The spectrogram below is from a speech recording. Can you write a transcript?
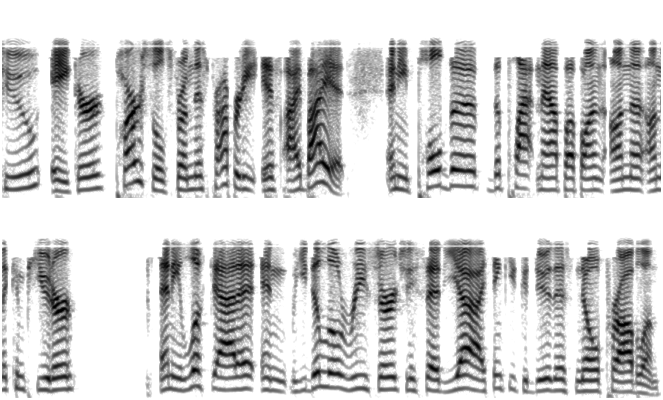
two acre parcels from this property if I buy it? And he pulled the the plat map up on on the on the computer and he looked at it and he did a little research and he said, "Yeah, I think you could do this, no problem."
